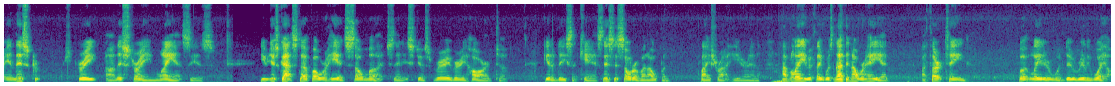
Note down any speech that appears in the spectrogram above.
In this street, uh, this stream, Lance, is you've just got stuff overhead so much that it's just very, very hard to get a decent cast. This is sort of an open place right here, and I believe if there was nothing overhead, a 13 foot leader would do really well,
